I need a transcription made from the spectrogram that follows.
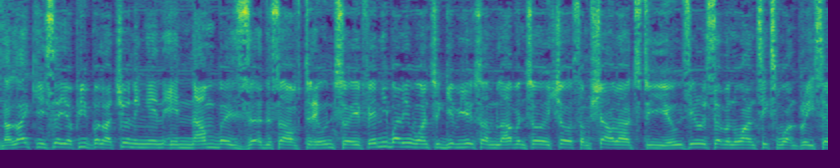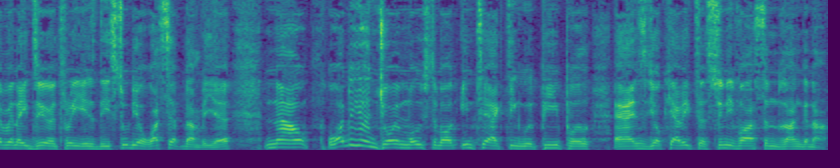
Now, like you say, your people are tuning in in numbers uh, this afternoon. So if anybody wants to give you some love and show, show some shout outs to you, 071 is the studio WhatsApp number, yeah? Now, what do you enjoy most about interacting with people as your character, Strinivasen Ranganna?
